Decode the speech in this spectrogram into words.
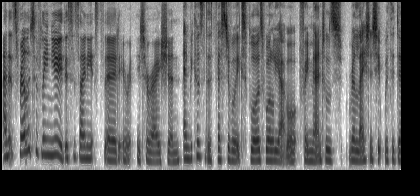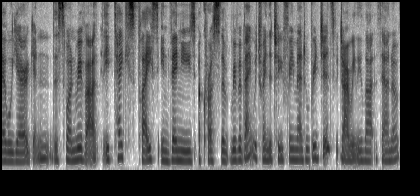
and it's relatively new. This is only its third iteration. and because the festival explores Walyalup or Fremantle's relationship with the Derbarl Yerrigan, the Swan River, it takes place in venues across the riverbank between the two Fremantle bridges, which I really like the sound of.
